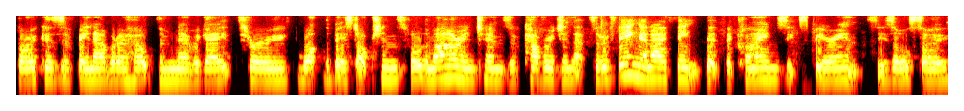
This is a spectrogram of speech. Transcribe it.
brokers have been able to help them navigate through what the best options for them are in terms of coverage and that sort of thing. And I think that the claims experience is also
